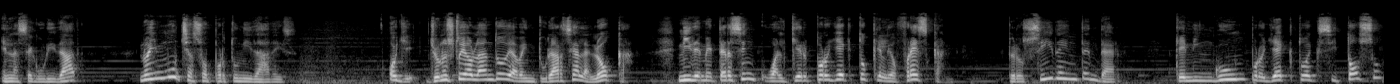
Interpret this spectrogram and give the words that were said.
En la seguridad no hay muchas oportunidades. Oye, yo no estoy hablando de aventurarse a la loca, ni de meterse en cualquier proyecto que le ofrezcan, pero sí de entender que ningún proyecto exitoso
